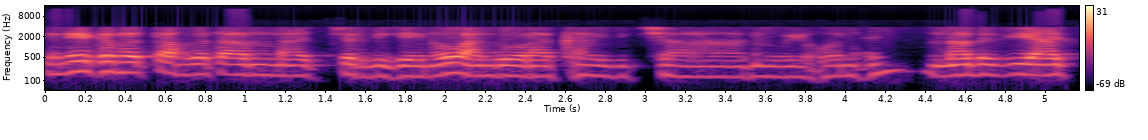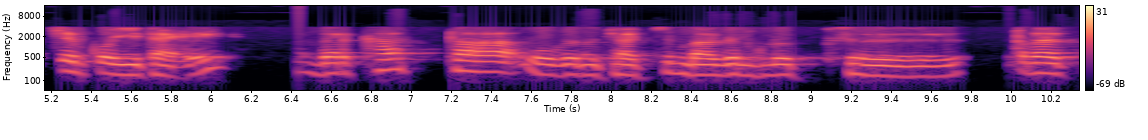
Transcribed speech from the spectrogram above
እኔ ከመጣሁ በጣም አጭር ጊዜ ነው። አንድ ወር አካባቢ ብቻ ነው የሆነኝ እና በዚህ አጭር ቆይታዬ በርካታ ወገኖቻችን በአገልግሎት እጥረት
